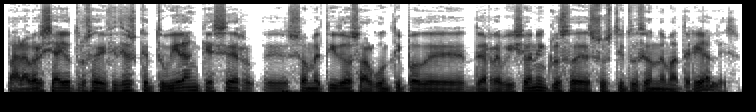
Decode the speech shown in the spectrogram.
para ver si hay otros edificios que tuvieran que ser eh, sometidos a algún tipo de, de revisión, incluso de sustitución de materiales.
